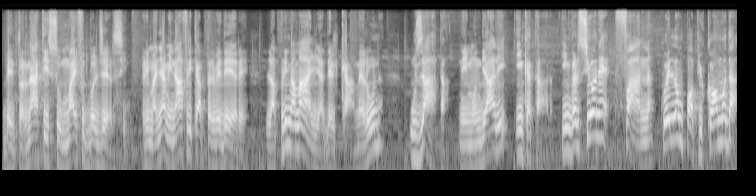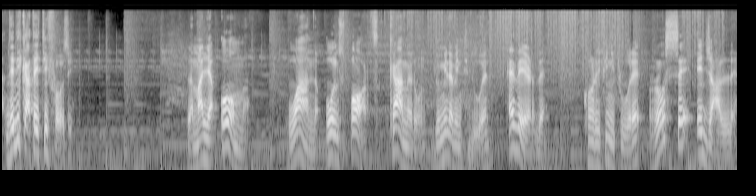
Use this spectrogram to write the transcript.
Bentornati su MyFootballJersey. Rimaniamo in Africa per vedere la prima maglia del Camerun usata nei mondiali in Qatar, in versione fan, quella un po' più comoda dedicata ai tifosi. La maglia Home One All Sports Camerun 2022 è verde, con rifiniture rosse e gialle.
